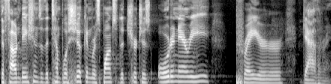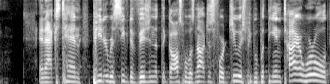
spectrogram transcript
the foundations of the temple shook in response to the church's ordinary prayer gathering. In Acts 10, Peter received a vision that the gospel was not just for Jewish people, but the entire world,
